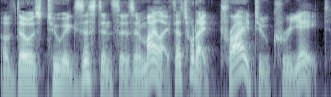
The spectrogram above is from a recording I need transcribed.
of those two existences in my life. That's what I try to create.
